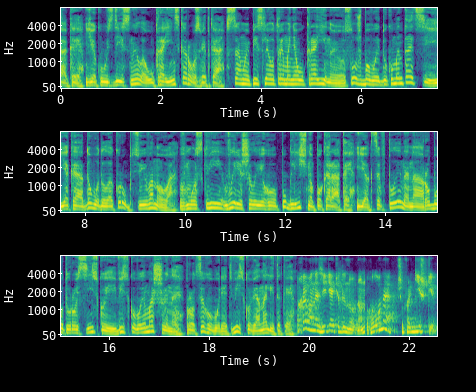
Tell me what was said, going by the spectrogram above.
кібератаки, яку здійснила українська розвідка. Саме після отримання Україною службової документації, яка доводила корупцію Іванова, в Москві вирішили його публічно покарати. Як це вплине на роботу російської військової машини? Про це говорять військові аналітики. Хай вони з'їдять один одного. Головне, що крадіжки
